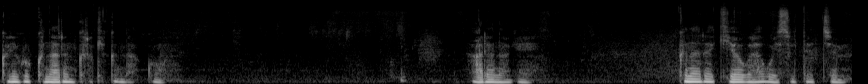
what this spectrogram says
그리고 그날은 그렇게 끝났고 아련하게 그날의 기억을 하고 있을 때쯤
